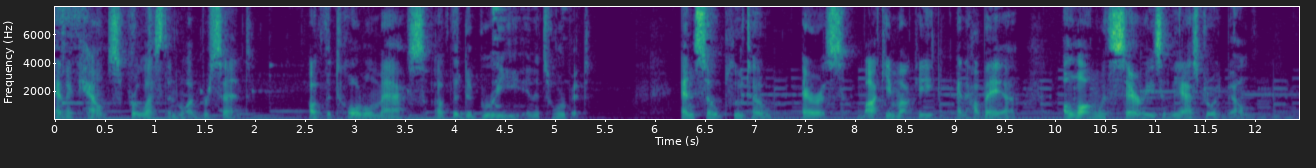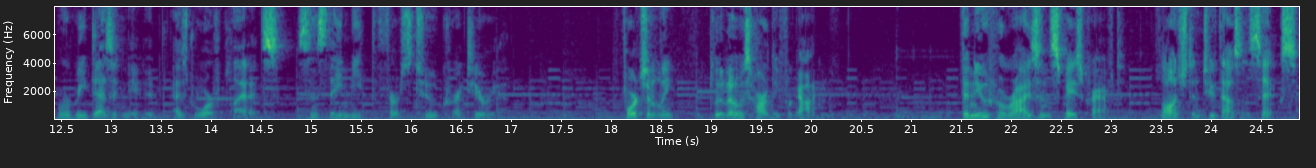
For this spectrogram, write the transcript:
and accounts for less than 1% of the total mass of the debris in its orbit. And so Pluto, Eris, Makemake, and Haumea, along with Ceres in the asteroid belt, were redesignated as dwarf planets since they meet the first two criteria. Fortunately, Pluto is hardly forgotten. The New Horizons spacecraft, launched in 2006,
